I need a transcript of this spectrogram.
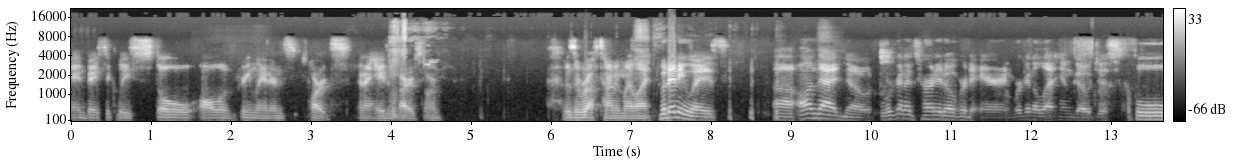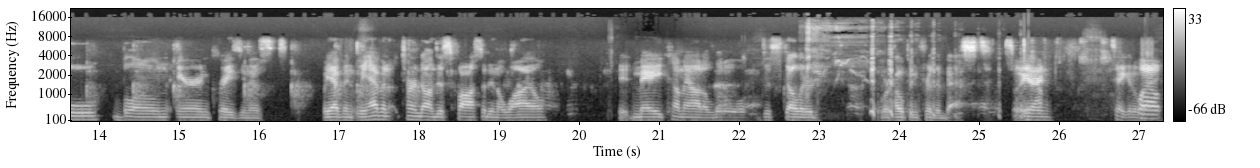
and basically stole all of Green Lantern's parts, and I hated Firestorm. It was a rough time in my life. But anyways, uh, on that note, we're gonna turn it over to Aaron. We're gonna let him go just full blown Aaron craziness. We haven't we haven't turned on this faucet in a while. It may come out a little discolored. We're hoping for the best. So Aaron, take it away. Well,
